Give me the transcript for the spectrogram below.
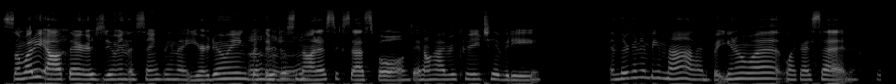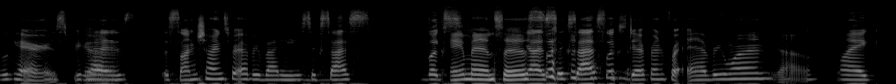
somebody out there is doing the same thing that you're doing, but they're just Uh-huh. not as successful. They don't have your creativity, and they're gonna be mad. But you know what? Like I said, who cares? Because the sun shines for everybody. Success looks Amen, sis. yeah, success looks different for everyone. yeah. Like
